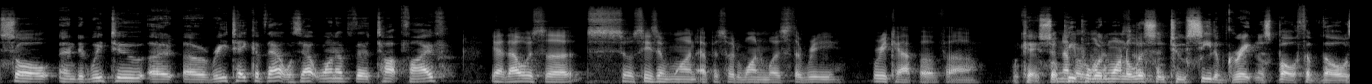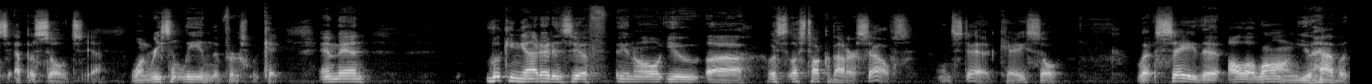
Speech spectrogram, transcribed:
So, and did we do a, a, retake of that? Was that one of the top five? Yeah, that was uh, so season one, episode one was the re recap of uh, Okay, so people would want to listen to Seed of Greatness, both of those episodes. Yeah. One recently and the first one. Okay. And then looking at it as if, you know, you, uh, let's, let's talk about ourselves instead. Okay. So let's say that all along you have a,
